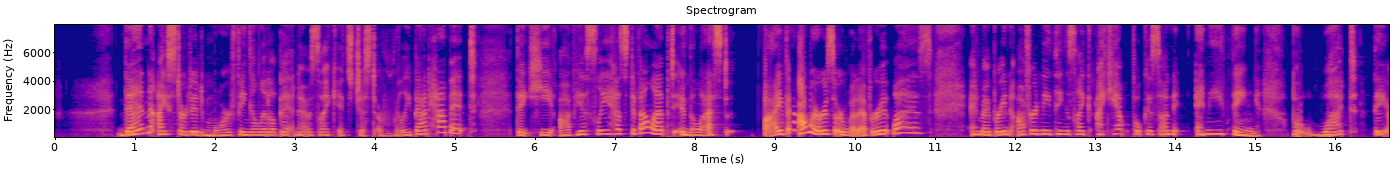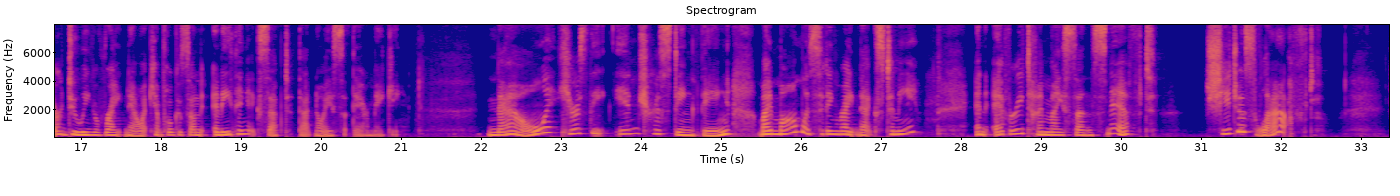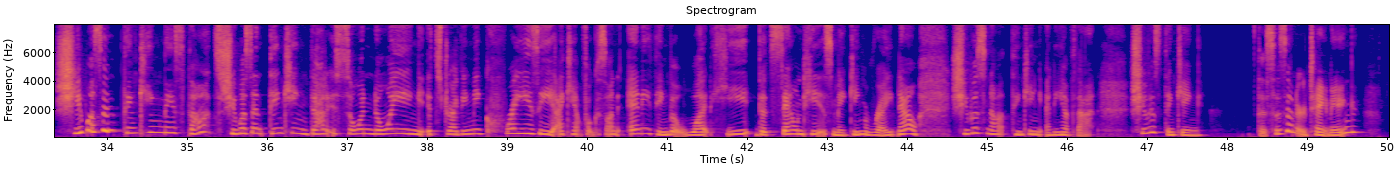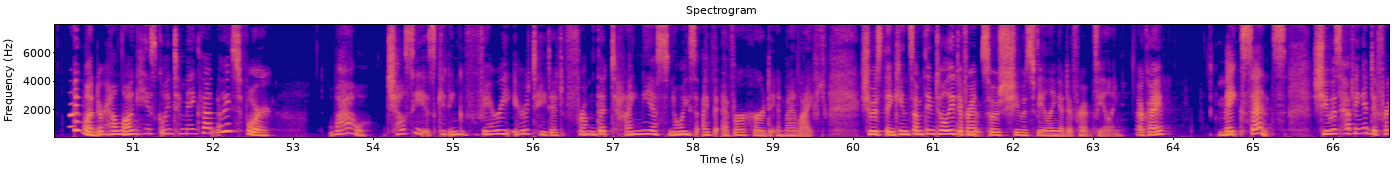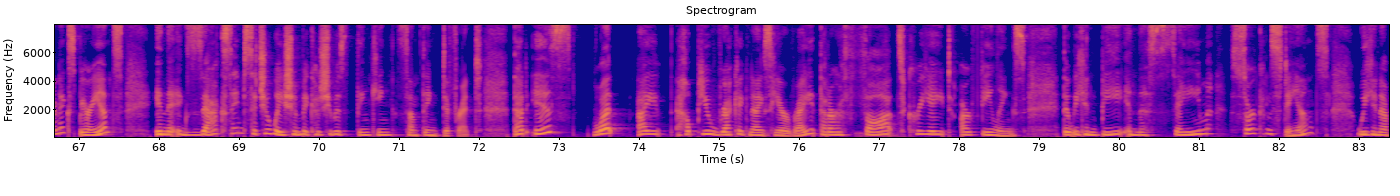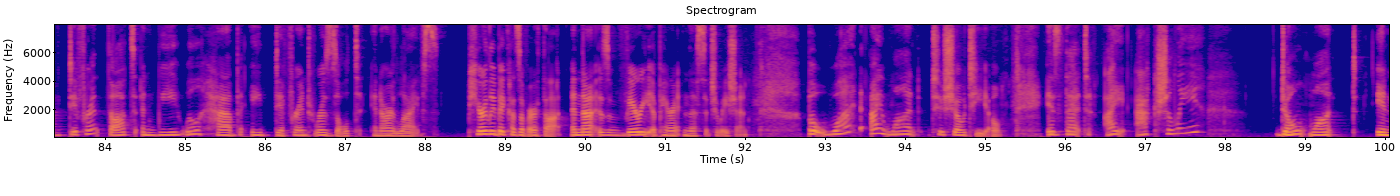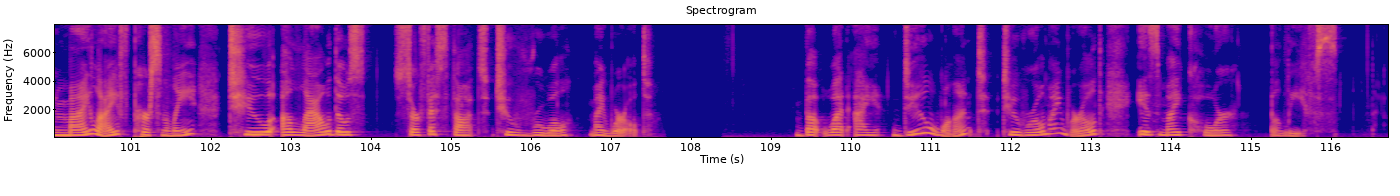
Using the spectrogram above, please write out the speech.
Then I started morphing a little bit and I was like, it's just a really bad habit that he obviously has developed in the last five hours or whatever it was. And my brain offered me things like, I can't focus on anything but what they are doing right now. I can't focus on anything except that noise that they are making. Now, here's the interesting thing my mom was sitting right next to me, and every time my son sniffed, she just laughed. She wasn't thinking these thoughts. She wasn't thinking, that is so annoying. It's driving me crazy. I can't focus on anything but what he, that sound he is making right now. She was not thinking any of that. She was thinking, this is entertaining. I wonder how long he's going to make that noise for. Wow, Chelsea is getting very irritated from the tiniest noise I've ever heard in my life. She was thinking something totally different, so she was feeling a different feeling. Okay. Makes sense. She was having a different experience in the exact same situation because she was thinking something different. That is what I help you recognize here, right? That our thoughts create our feelings, that we can be in the same circumstance, we can have different thoughts, and we will have a different result in our lives purely because of our thought. And that is very apparent in this situation. But what I want to show to you is that I actually don't want in my life personally to allow those surface thoughts to rule my world. But what I do want to rule my world is my core beliefs.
